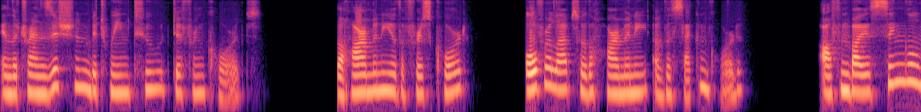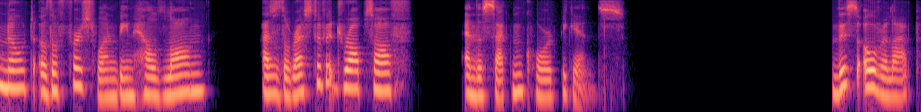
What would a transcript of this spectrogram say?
in the transition between two different chords. The harmony of the first chord overlaps with the harmony of the second chord, often by a single note of the first one being held long as the rest of it drops off and the second chord begins. This overlap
